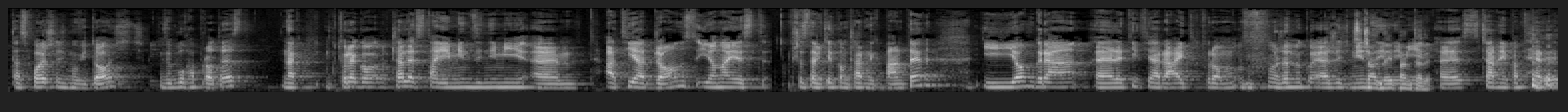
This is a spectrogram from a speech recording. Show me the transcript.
ta społeczność mówi dość, wybucha protest, na którego czele staje między innymi Atia Jones i ona jest przedstawicielką Czarnych Panter i ją gra e, Letitia Wright, którą możemy kojarzyć między Czarnej innymi Pantery. e, z Czarnej Pantery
